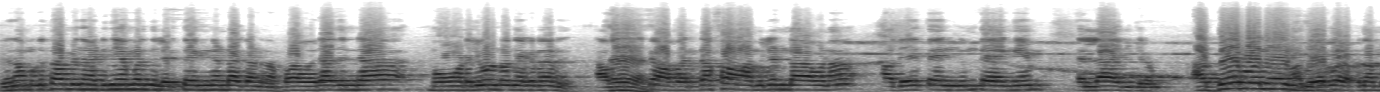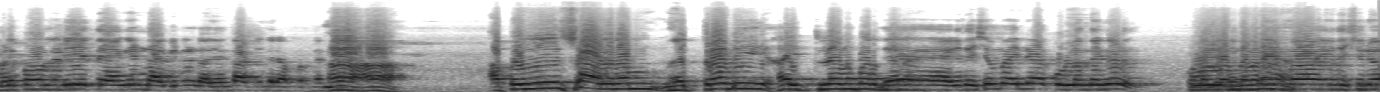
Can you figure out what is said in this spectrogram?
ഇത് നമുക്ക് തമിഴ്നാട്ടിൽ ഞാൻ പറഞ്ഞില്ല ഒരു തെങ്ങ് ഉണ്ടാക്കാണ് അപ്പൊ അവരതിന്റെ മോഡൽ കൊണ്ടുവന്നേക്കണതാണ്. അവർക്ക് അവരുടെ ഫാമിൽ ഉണ്ടാവണ അതേ തെങ്ങും തേങ്ങയും എല്ലാം ആയിരിക്കണം. അതേപോലെ അതേപോലെ. അപ്പൊ നമ്മളിപ്പോ ഓൾറെഡി തേങ്ങ ഉണ്ടാക്കിയിട്ടുണ്ട്. ഞാൻ കാട്ടി തരാം. അപ്പുറത്തെ ആ ആ. അപ്പൊ ഈ സാധനം എത്ര അടി ഹൈറ്റിലാണ് പറഞ്ഞത്? ഏകദേശം അതിന്റെ കുള്ളൻ തെങ്ങാണ്. പറയുമ്പോ ഏകദേശം ഒരു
